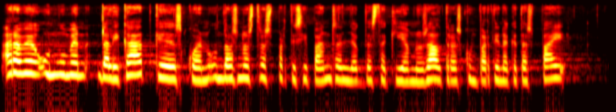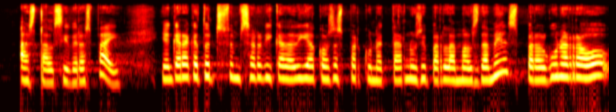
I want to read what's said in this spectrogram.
Ara ve un moment delicat, que és quan un dels nostres participants, en lloc d'estar aquí amb nosaltres compartint aquest espai, està al ciberespai. I encara que tots fem servir cada dia coses per connectar-nos i parlar amb els demés, per alguna raó,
